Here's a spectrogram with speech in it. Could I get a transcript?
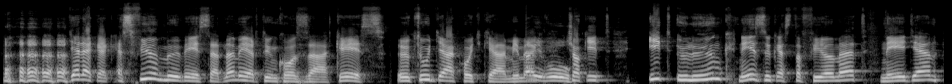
Gyerekek, ez filmművészet, nem értünk hozzá, kész. Ők tudják, hogy kell, mi meg Hollywood. csak itt, itt ülünk, nézzük ezt a filmet négyen,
